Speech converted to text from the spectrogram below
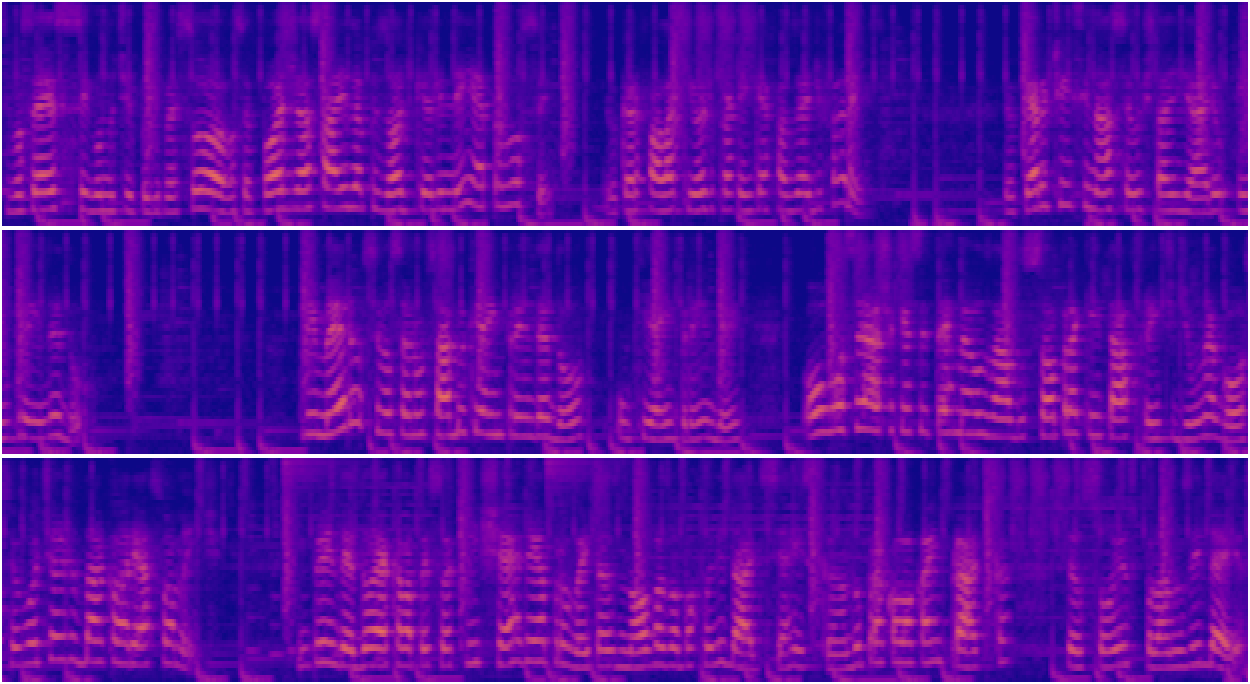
Se você é esse segundo tipo de pessoa, você pode já sair do episódio que ele nem é para você. Eu quero falar aqui hoje para quem quer fazer a diferença. Eu quero te ensinar a ser um estagiário empreendedor. Primeiro, se você não sabe o que é empreendedor, o que é empreender, ou você acha que esse termo é usado só para quem está à frente de um negócio, eu vou te ajudar a clarear sua mente. Empreendedor é aquela pessoa que enxerga e aproveita as novas oportunidades, se arriscando para colocar em prática seus sonhos, planos e ideias.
